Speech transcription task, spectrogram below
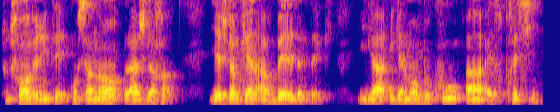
Toutefois, en vérité, concernant la hashgacha, yesh gamken arbe le dagdek il y a également beaucoup à être précis.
